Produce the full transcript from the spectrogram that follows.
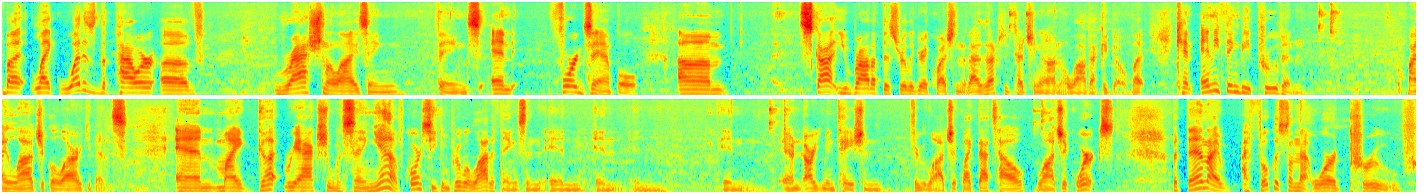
But, like, what is the power of rationalizing things? And for example, um, Scott, you brought up this really great question that I was actually touching on a while back ago. But can anything be proven by logical arguments? And my gut reaction was saying, yeah, of course you can prove a lot of things in in in in in an argumentation through logic. Like that's how logic works. But then I, I focused on that word prove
